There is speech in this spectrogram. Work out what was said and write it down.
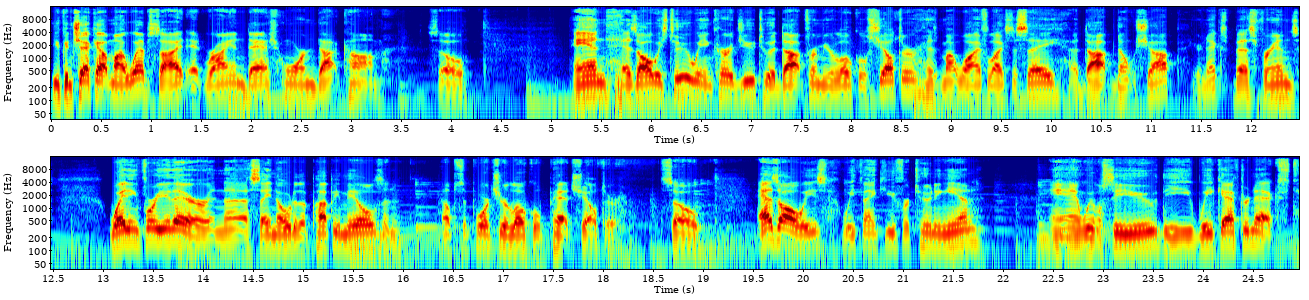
You can check out my website at ryan-horn.com. So, and as always, too, we encourage you to adopt from your local shelter. As my wife likes to say, adopt, don't shop. Your next best friends waiting for you there. And uh, say no to the puppy mills and help support your local pet shelter. So, as always, we thank you for tuning in, and we will see you the week after next.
